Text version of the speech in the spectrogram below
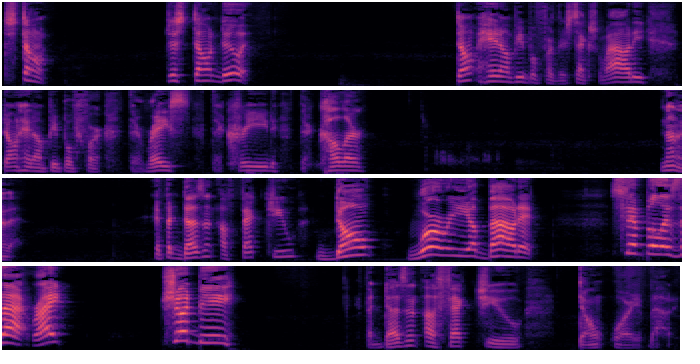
Just don't. Just don't do it. Don't hate on people for their sexuality. Don't hate on people for their race, their creed, their color. None of that. If it doesn't affect you, don't worry about it. Simple as that, right? Should be. If it doesn't affect you, don't worry about it.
